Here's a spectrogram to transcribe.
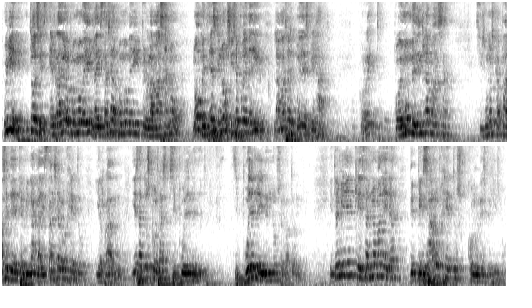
Muy bien, entonces, el radio lo podemos medir, la distancia la podemos medir, pero la masa no. No, mentiras que no, sí se puede medir. La masa se puede despejar. Correcto. Podemos medir la masa si somos capaces de determinar la distancia al objeto y el radio. Y esas dos cosas se pueden medir. Se pueden medir en un observatorio. Entonces miren que esta es una manera de pesar objetos con un espejismo.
